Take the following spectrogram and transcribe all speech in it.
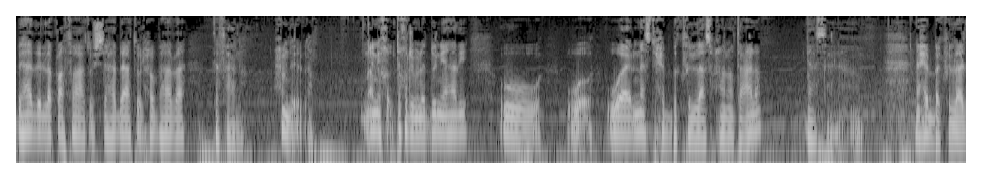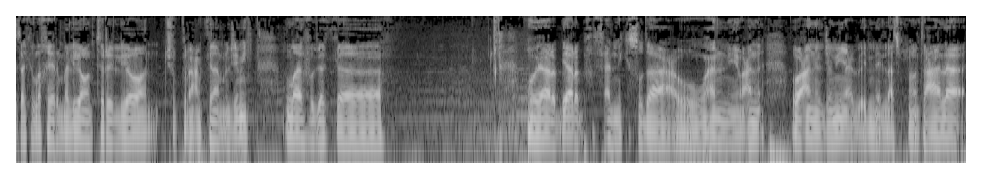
بهذه اللطافات والشهادات والحب هذا كفانا. الحمد لله. يعني تخرج من الدنيا هذه و... و... والناس تحبك في الله سبحانه وتعالى. يا سلام. نحبك في الله جزاك الله خير. مليون تريليون. شكرا على الكلام الجميل. الله يوفقك آه، ويا رب يا رب يخف عنك الصداع وعني وعن وعن الجميع بإذن الله سبحانه وتعالى.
